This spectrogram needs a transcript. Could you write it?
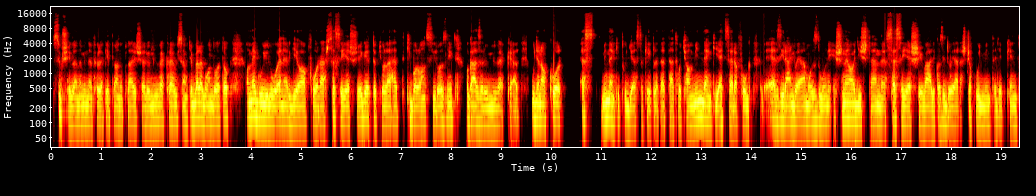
szükség lenne mindenféleképpen a nukleáris erőművekre, hiszen ha belegondoltok, a megújuló energiaforrás szeszélyességét tök jól lehet kibalanszírozni a gázerőművekkel. Ugyanakkor ezt mindenki tudja ezt a képletet, tehát hogyha mindenki egyszerre fog ez irányba elmozdulni, és ne adj Isten szeszélyessé válik az időjárás, csak úgy, mint egyébként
